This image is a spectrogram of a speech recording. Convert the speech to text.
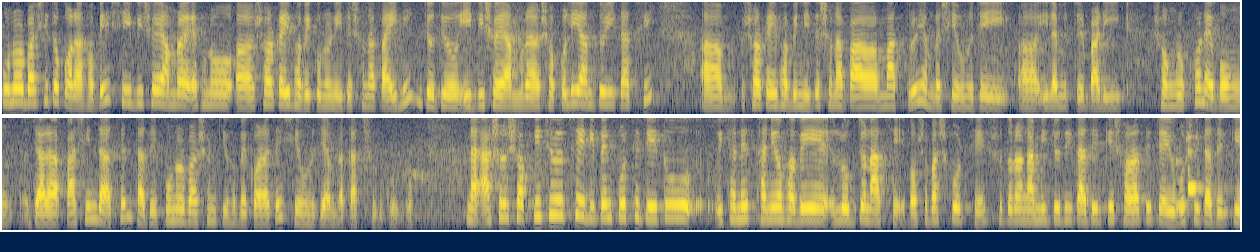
পুনর্বাসিত করা হবে, সেই বিষয়ে আমরা এখনও সরকারিভাবে কোনো নির্দেশনা পাইনি। যদিও এই বিষয়ে আমরা সকলেই আন্তরিক আছি সরকারিভাবে নির্দেশনা পাওয়া মাত্রই আমরা সেই অনুযায়ী ইলামিত্রের বাড়ি সংরক্ষণ এবং যারা বাসিন্দা আছেন, তাদের পুনর্বাসন কীভাবে করা যায়, সে অনুযায়ী আমরা কাজ শুরু করব। না, আসলে সব কিছু হচ্ছে ডিপেন্ড করছে যেহেতু এখানে স্থানীয়ভাবে লোকজন আছে, বসবাস করছে। সুতরাং আমি যদি তাদেরকে সরাতে চাই, অবশ্যই তাদেরকে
